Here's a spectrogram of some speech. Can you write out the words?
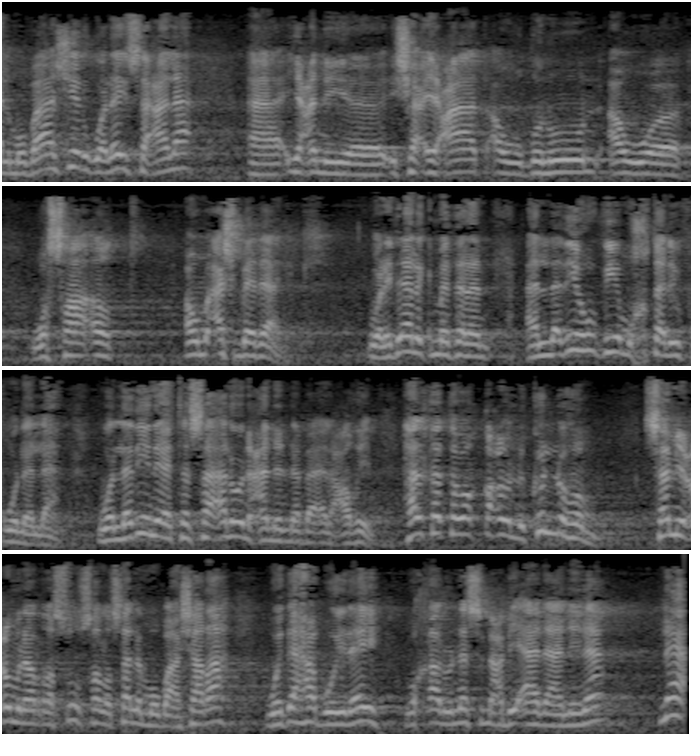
المباشر وليس على آه، يعني آه، شائعات أو ظنون أو وسائط أو ما أشبه ذلك. ولذلك مثلا الذي هم فيه مختلفون الآن والذين يتساءلون عن النبأ العظيم هل تتوقعون كلهم سمعوا من الرسول صلى الله عليه وسلم مباشرة وذهبوا إليه وقالوا نسمع بآذاننا؟ لا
